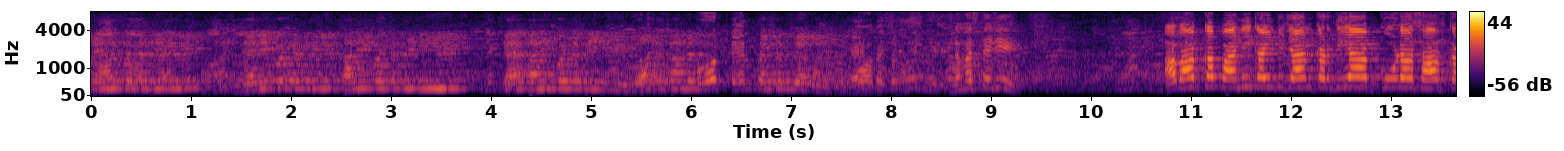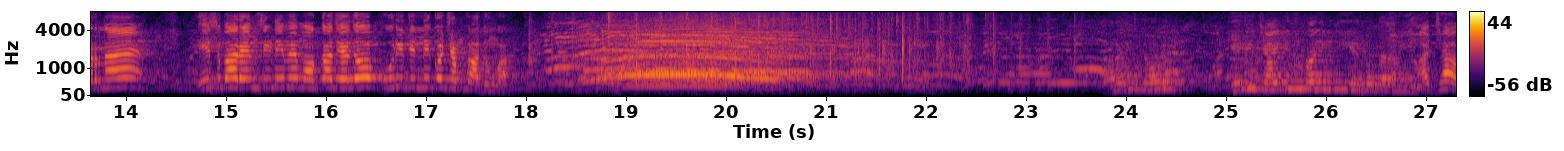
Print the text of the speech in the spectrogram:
ट्रेन में कोई तकलीफ़ नहीं हुई रहने कोई तकलीफ़ नहीं हुई खाने कोई तकलीफ़ नहीं हुई चाय पानी कोई तकलीफ़ नहीं हुई। बहुत अच्छा। बहुत अच्छा। नमस्ते जी। अब आपका पानी का इंतज़ाम कर दिया आप कूड़ा साफ़ करना है। इस बार एमसीडी में मौका दे दो पूरी दिल्ली को चमका दूँगा। ये भी चाय की दुकान इनकी है तो अच्छा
